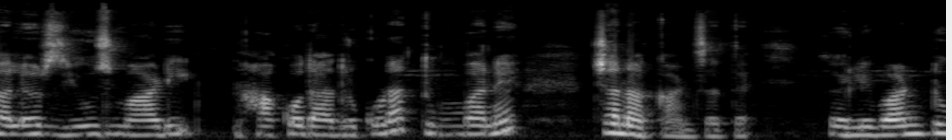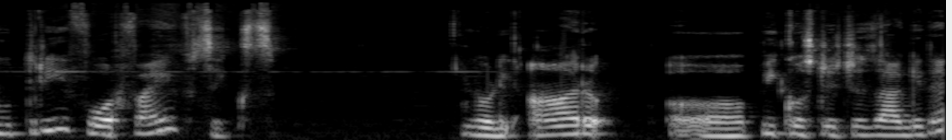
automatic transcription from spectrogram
colours use ಮಾಡಿ ಹಾಕೋದಾದ್ರೂ ಕೂಡ ತುಂಬಾ ಚೆನ್ನಾಗಿ ಕಾಣಿಸುತ್ತೆ. ಸೊ ಇಲ್ಲಿ one two three four five six ನೋಡಿ, ಆರು ಪಿಕೋ ಸ್ಟಿಚಸ್ ಆಗಿದೆ.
